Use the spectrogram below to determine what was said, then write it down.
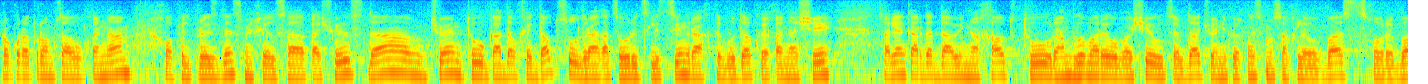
პროკურატურამ წაუყენა ყოფილ პრეზიდენტს მიხეილ სააკაშვილს და ჩვენ თუ გადავხედავთ სულ რაღაც 2 წლის წინ რა ხდებოდა ქვეყანაში, ძალიან კარგად დავინახავთ თუ რამ მდგომარეობაში უწევდა ჩვენი ქვეყნის მოსახლეობას ცხოვრება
